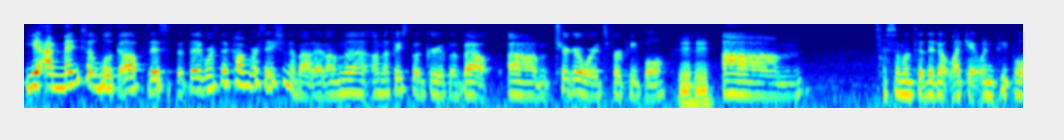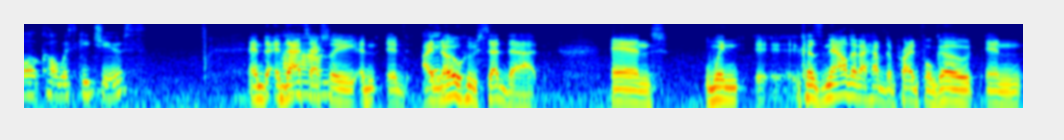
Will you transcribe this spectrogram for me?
yeah, I meant to look up this, but there was a conversation about it on the on the Facebook group about um, trigger words for people. hmm Um, someone said they don't like it when people call whiskey juice. And, th- and that's Um, actually, and it, I it- know who said that. And when, because now that I have the prideful goat in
